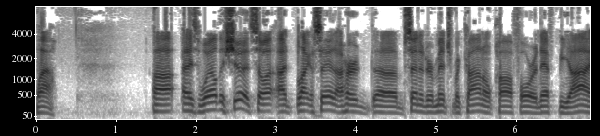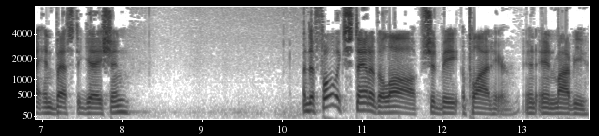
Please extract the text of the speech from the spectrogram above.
Wow. Uh, as well, they should. So, I, I, like I said, I heard uh, Senator Mitch McConnell call for an FBI investigation. The full extent of the law should be applied here, in, in my view,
